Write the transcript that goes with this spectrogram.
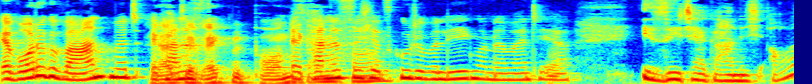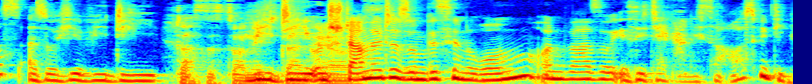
er wurde gewarnt mit, er, Er kann hat es, direkt mit Pornos er kann es sich angefangen? jetzt gut überlegen und dann meinte er, ihr seht ja gar nicht aus, also hier wie die, Das ist doch wie nicht dein die und Ernst. stammelte so ein bisschen rum und war so, ihr seht ja gar nicht so aus wie die.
